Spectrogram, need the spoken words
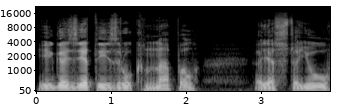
и газеты из рук на пол, а я стою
